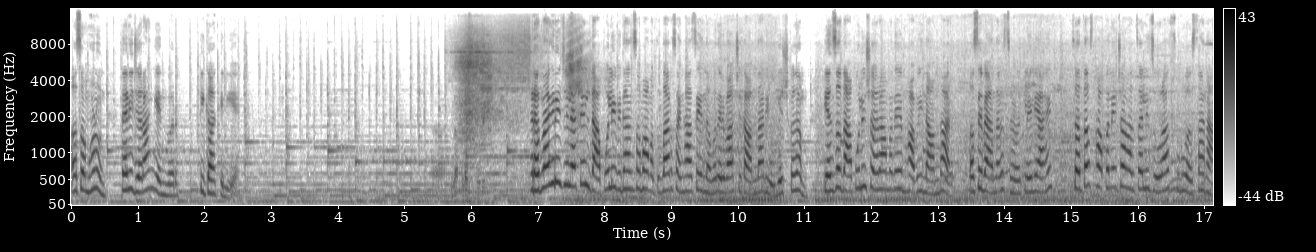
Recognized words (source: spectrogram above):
असं म्हणून त्यांनी जरांगेंवर टीका केली आहे रत्नागिरी जिल्ह्यातील दापोली विधानसभा मतदारसंघाचे नवनिर्वाचित आमदार योगेश कदम यांचं दापोली शहरामध्ये भावी नामदार असे बॅनर्स झळकलेले आहेत. सत्ता स्थापनेच्या हालचाली जोरात सुरू असताना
